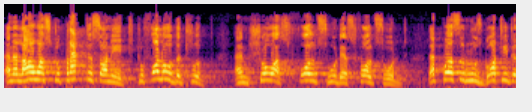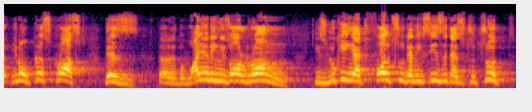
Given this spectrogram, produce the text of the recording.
and allow us to practice on it, to follow the truth and show us falsehood as falsehood. That person who's got it, you know, crisscrossed, there's, the wiring is all wrong. He's looking at falsehood and he sees it as the truth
